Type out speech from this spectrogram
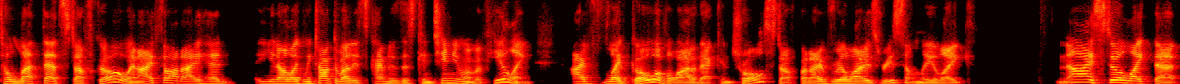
to let that stuff go. And I thought I had, you know, like we talked about, it's kind of this continuum of healing. I've let go of a lot of that control stuff, but I've realized recently, like, no, I still like that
